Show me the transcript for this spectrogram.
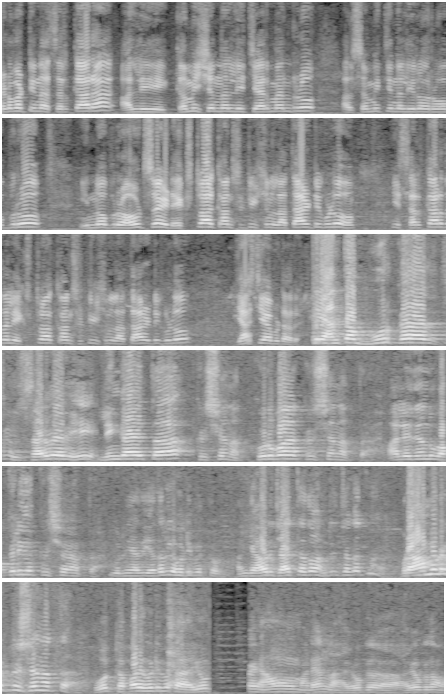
ಎಡವಟ್ಟಿನ ಸರ್ಕಾರ ಅಲ್ಲಿ ಕಮಿಷನ್ನಲ್ಲಿ ಚೇರ್ಮನ್ರು ಅಲ್ಲಿ ಸಮಿತಿನಲ್ಲಿರೋರು ಒಬ್ರು ಇನ್ನೊಬ್ರು ಔಟ್ಸೈಡ್ ಎಕ್ಸ್ಟ್ರಾ ಕಾನ್ಸ್ಟಿಟ್ಯೂಷನಲ್ ಅಥಾರಿಟಿಗಳು ಈ ಸರ್ಕಾರದಲ್ಲಿ ಎಕ್ಸ್ಟ್ರಾ ಕಾನ್ಸ್ಟಿಟ್ಯೂಷನಲ್ ಅಥಾರಿಟಿಗಳು ಜಾಸ್ತಿ ಆಗ್ಬಿಟ್ಟಾರೆ ಅಂತ ಮೂರ್ಖ ಸರ್ವೆ ರೀ ಲಿಂಗಾಯತ ಕ್ರಿಶ್ಚಿಯನ್ ಅತ್ತ ಕುರುಬ ಕ್ರಿಶ್ಚಿಯನ್ ಅತ್ತ ಅಲ್ಲಿ ಒಕ್ಕಲಿಗ ಕ್ರಿಶ್ಚಿಯನ್ ಅತ್ತ ಇವ್ರನ್ನ ಅದು ಎದರಲ್ಲಿ ಹೊಡಿಬೇಕು ಅವ್ರು ಹಂಗೆ ಯಾವ ಜಾತಿ ಅದಾವ ಅಂದ್ರೆ ಜಗತ್ನ. ಬ್ರಾಹ್ಮಣರ ಕ್ರಿಶ್ಚಿಯನ್ ಅತ್ತ ಹೋಗಿ ಕಪಾಳಿ ಹೊಡಿಬೇಕ ಆಯೋಗ ಯಾವ ಮಾಡ್ಯಾನಲ್ಲ ಆಯೋಗ ಆಯೋಗದವ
